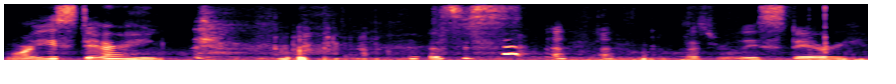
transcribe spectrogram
Why are you staring? that's just. That's really scary.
